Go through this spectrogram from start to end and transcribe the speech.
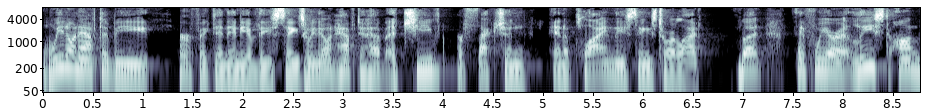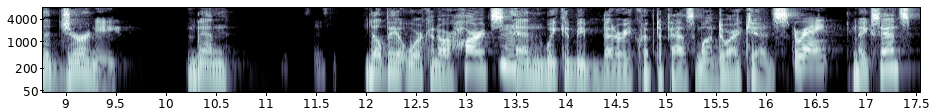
we don't have to be perfect in any of these things. We don't have to have achieved perfection in applying these things to our life. But if we are at least on the journey, then they'll be at work in our hearts mm-hmm. and we can be better equipped to pass them on to our kids. Right. Make sense?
